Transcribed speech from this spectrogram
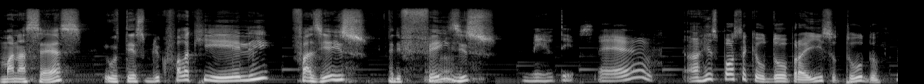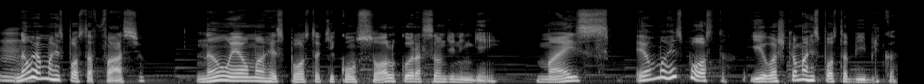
Manassés. E o texto bíblico fala que ele fazia isso. Ele fez isso. Meu Deus. É. A resposta que eu dou pra isso tudo Hum. não é uma resposta fácil, não é uma resposta que consola o coração de ninguém, mas é uma resposta. E eu acho que é uma resposta bíblica.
